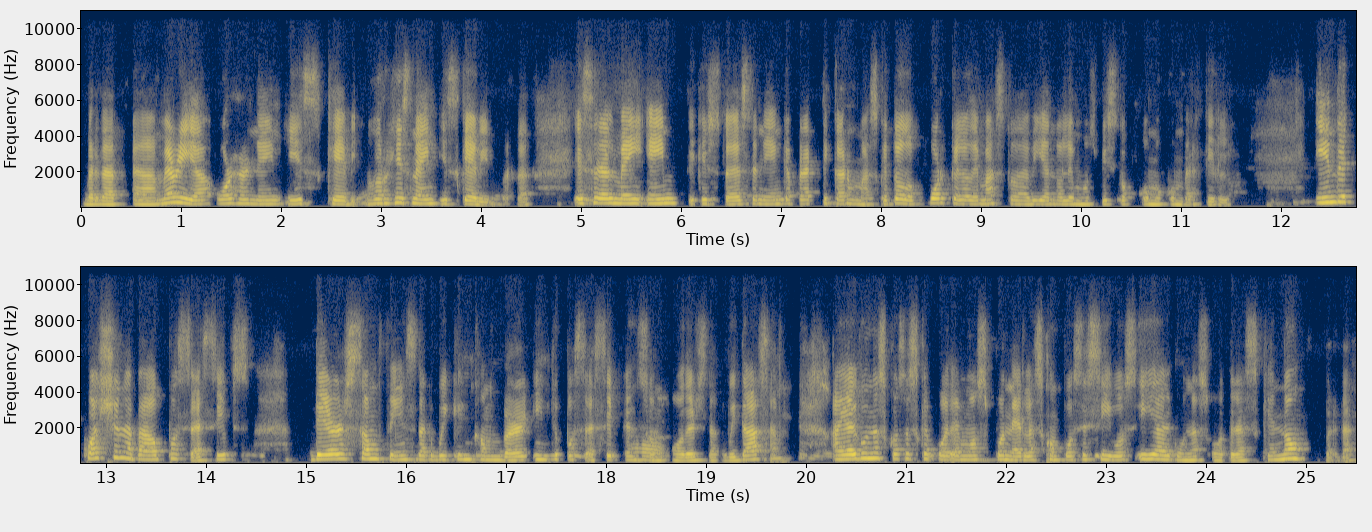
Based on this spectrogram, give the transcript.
¿verdad? Uh, Maria, or her name is Kevin, or his name is Kevin, ¿verdad? Ese era el main aim que ustedes tenían que practicar más que todo, porque lo demás todavía no le hemos visto cómo convertirlo. In the question about possessives, there are some things that we can convert into possessive and some others that we doesn't. Hay algunas cosas que podemos ponerlas con posesivos y algunas otras que no, ¿verdad?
